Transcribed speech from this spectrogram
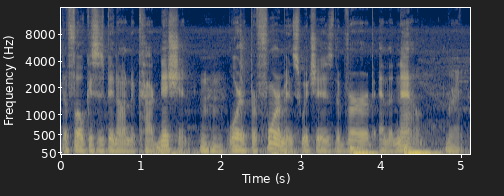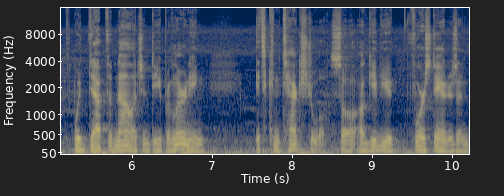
the focus has been on the cognition Mm-hmm. or the performance, which is the verb and the noun Right. with depth of knowledge and deeper learning, it's contextual. So I'll give you four standards, and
